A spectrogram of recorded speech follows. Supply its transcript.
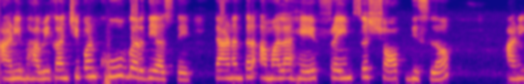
आणि भाविकांची पण खूप गर्दी असते. त्यानंतर आम्हाला हे फ्रेमचं शॉप दिसलं आणि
